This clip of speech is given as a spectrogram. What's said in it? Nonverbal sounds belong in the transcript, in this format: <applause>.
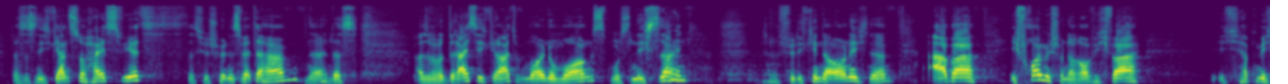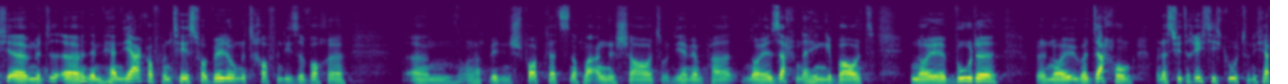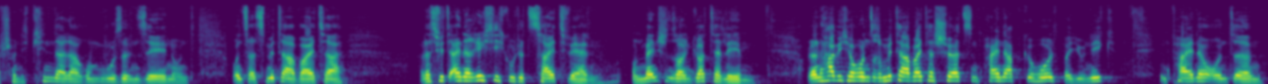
dass es nicht ganz so heiß wird, dass wir schönes Wetter haben. Ne? Das, also 30 Grad um 9 Uhr morgens muss nicht sein. Für die Kinder auch nicht. Ne? Aber ich freue mich schon darauf. Ich war, ich habe mich äh, mit äh, dem Herrn Jakob von TSV Bildung getroffen diese Woche ähm, und habe mir den Sportplatz nochmal angeschaut und die haben ja ein paar neue Sachen dahin gebaut, neue Bude oder neue Überdachung und das wird richtig gut und ich habe schon die Kinder da rumwuseln sehen und uns als Mitarbeiter. Und das wird eine richtig gute Zeit werden und Menschen sollen Gott erleben. Und dann habe ich auch unsere Mitarbeiter-Shirts in Peine abgeholt, bei Unique in Peine und ähm,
